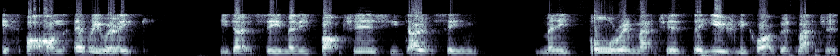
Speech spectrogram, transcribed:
is spot on every week. You don't see many botches. You don't see many boring matches. They're usually quite good matches.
